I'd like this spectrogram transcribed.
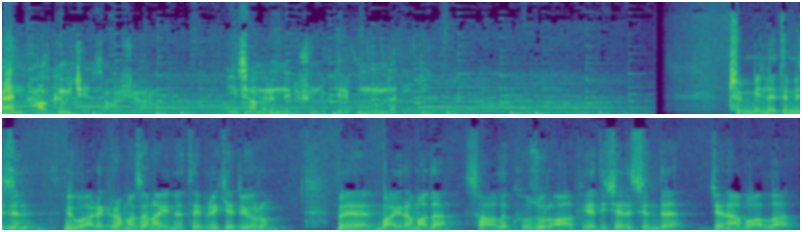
Ben halkım için savaşıyorum. İnsanların ne düşündükleri umurumda değil. Tüm milletimizin mübarek Ramazan ayını tebrik ediyorum ve bayrama da sağlık, huzur, afiyet içerisinde Cenab-ı Allah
